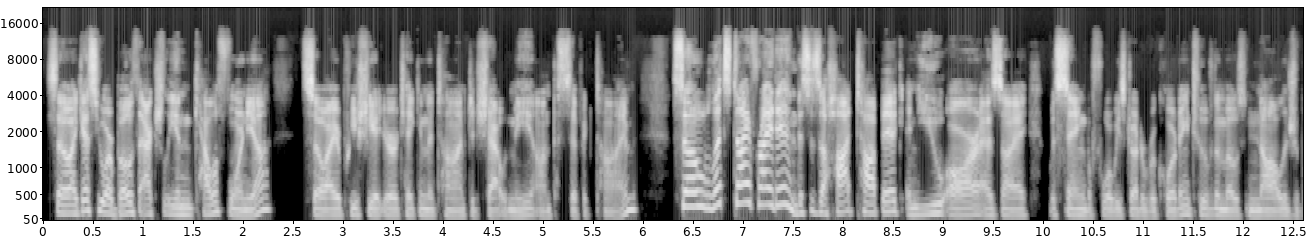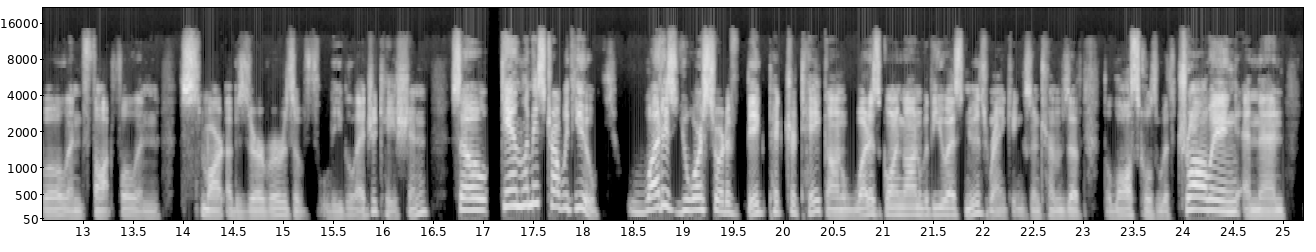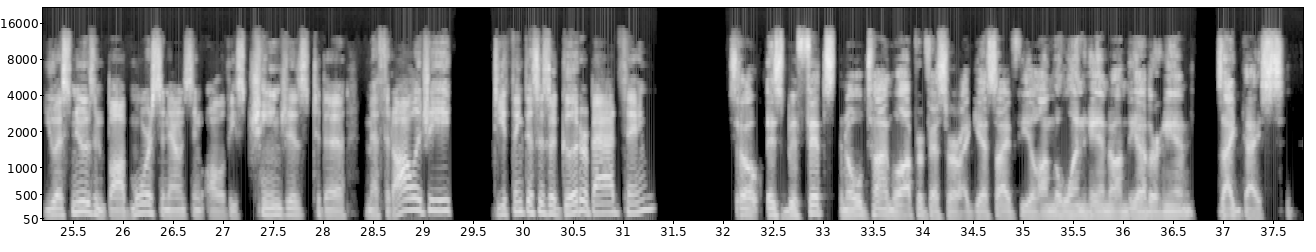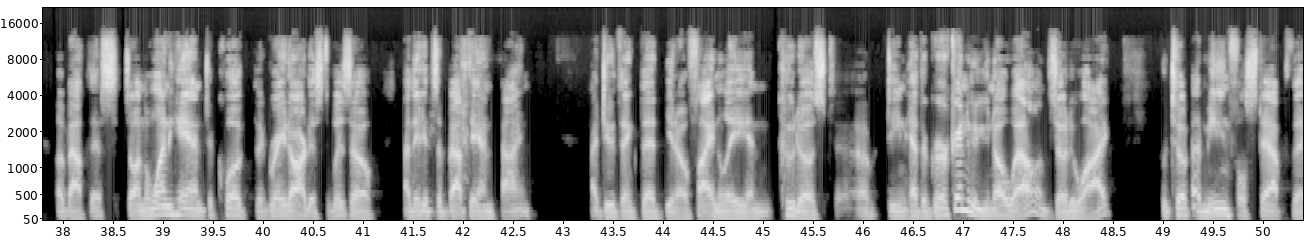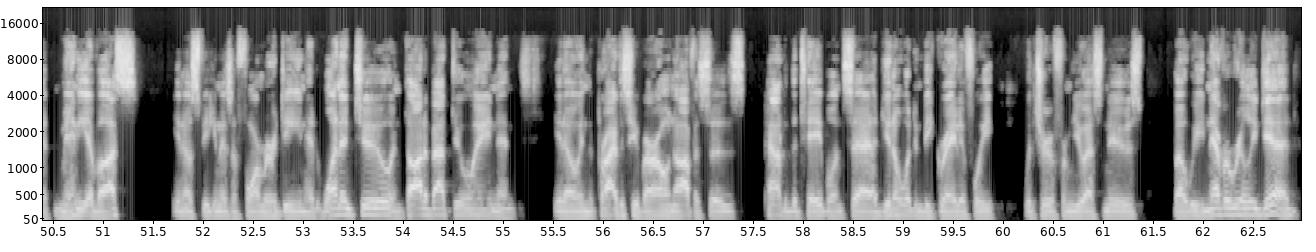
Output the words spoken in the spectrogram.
So, I guess you are both actually in California. So, I appreciate your taking the time to chat with me on Pacific time. So, let's dive right in. This is a hot topic, and you are, as I was saying before we started recording, two of the most knowledgeable and thoughtful and smart observers of legal education. So, Dan, let me start with you. What is your sort of big picture take on what is going on with the U.S. News rankings in terms of the law schools withdrawing and then U.S. News and Bob Morse announcing all of these changes to the methodology? Do you think this is a good or bad thing? So, as befits an old time law professor, I guess I feel on the one hand, on the other hand, zeitgeist about this. So, on the one hand, to quote the great artist Lizzo, I think it's about damn time. I do think that, you know, finally, and kudos to uh, Dean Heather Gerken, who you know well, and so do I, who took a meaningful step that many of us, you know, speaking as a former dean, had wanted to and thought about doing. And, you know, in the privacy of our own offices, pounded the table and said, you know, wouldn't it be great if we withdrew from US News? But we never really did.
